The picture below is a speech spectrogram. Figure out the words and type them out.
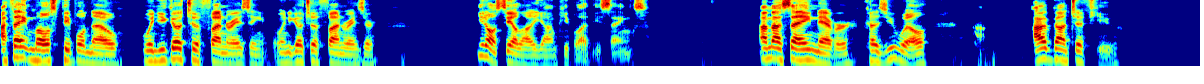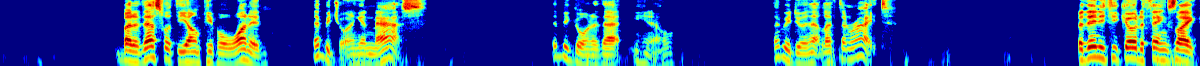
I think most people know when you go to a fundraising, when you go to a fundraiser, you don't see a lot of young people at these things. I'm not saying never, because you will. I've gone to a few. But if that's what the young people wanted, they'd be joining in mass. They'd be going to that, you know, they'd be doing that left and right. But then if you go to things like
